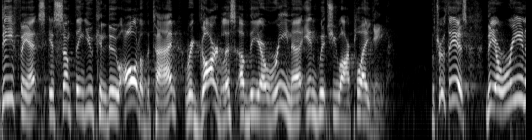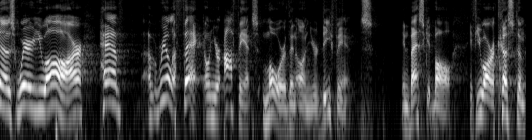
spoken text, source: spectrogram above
Defense is something you can do all of the time, regardless of the arena in which you are playing. The truth is, the arenas where you are have a real effect on your offense more than on your defense. In basketball, if you are accustomed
